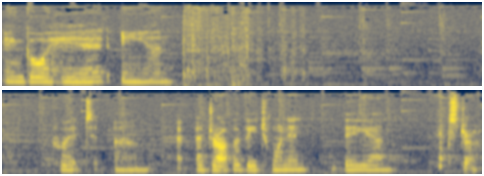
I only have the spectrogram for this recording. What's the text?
and go ahead and put um, a drop of each one in the um, extra.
